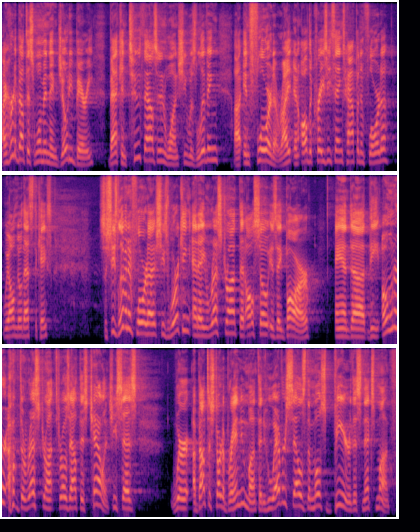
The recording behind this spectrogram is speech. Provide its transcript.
I heard about this woman named Jodee Berry back in 2001. She was living uh, in Florida, right? And all the crazy things happen in Florida. We all know that's the case. So she's living in Florida. She's working at a restaurant that also is a bar. And uh, the owner of the restaurant throws out this challenge. He says, We're about to start a brand new month, and whoever sells the most beer this next month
